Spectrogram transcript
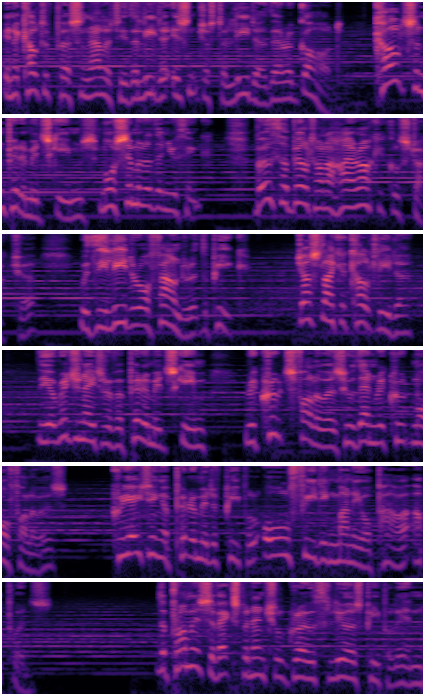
In a cult of personality, the leader isn't just a leader, they're a god. Cults and pyramid schemes, more similar than you think. Both are built on a hierarchical structure, with the leader or founder at the peak. Just like a cult leader, the originator of a pyramid scheme recruits followers who then recruit more followers, creating a pyramid of people all feeding money or power upwards. The promise of exponential growth lures people in,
